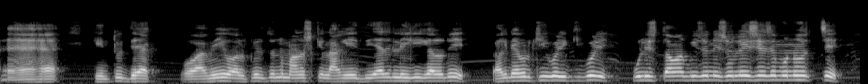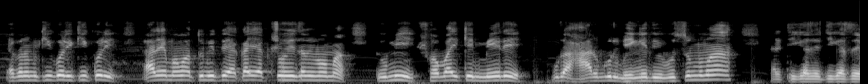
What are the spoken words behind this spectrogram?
হ্যাঁ হ্যাঁ। কিন্তু দেখ, ও আমি অল্পের জন্য মানুষকে লাগিয়ে দিয়ে আরে লেগে গেল রে। বাকিটা এখন কি করি কি করি? পুলিশ তো আমার পিছনে চলে এসেছে মনে হচ্ছে। এখন আমি কি করি কি করি? আরে মামা, তুমি তো একাই একশো হয়ে যাবে মামা। তুমি সবাইকে মেরে পুরো হাড়গুড় ভেঙে দিবে, বুঝছ মামা? আরে ঠিক আছে ঠিক আছে।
